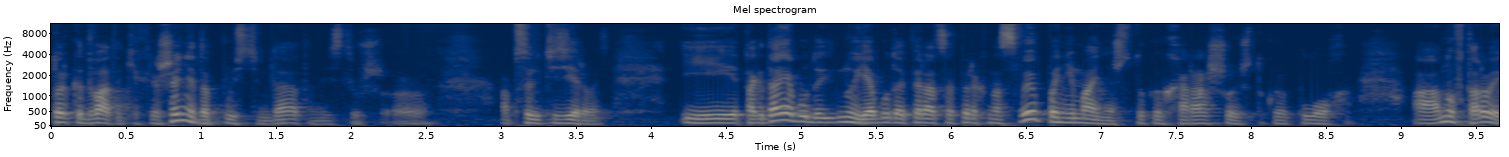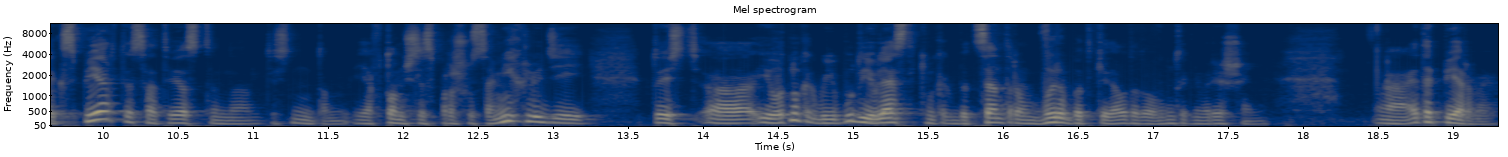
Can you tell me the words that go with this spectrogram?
только два таких решения, допустим, да, там, если уж э, абсолютизировать. И тогда я буду, ну, я буду опираться, во-первых, на свое понимание, что такое хорошо и что такое плохо. А, ну, второе, эксперты, соответственно. То есть, ну, там, я в том числе спрошу самих людей. То есть, э, и вот, ну, как бы, и буду являться таким, как бы, центром выработки, да, вот этого внутреннего решения. А, это первое.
